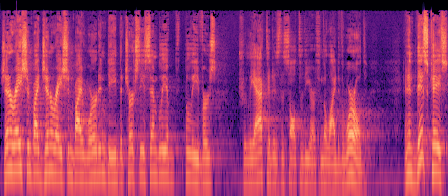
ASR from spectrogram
Generation by generation, by word and deed, the church, the assembly of believers, truly acted as the salt of the earth and the light of the world. And in this case,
